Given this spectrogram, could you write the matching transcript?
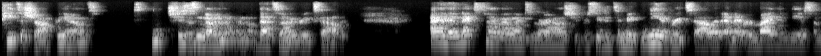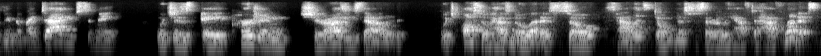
pizza shop, you know." She says, "No, no, no, no, that's not a Greek salad." And the next time I went to her house, she proceeded to make me a Greek salad, and it reminded me of something that my dad used to make which is a Persian Shirazi salad, which also has no lettuce. So salads don't necessarily have to have lettuce.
